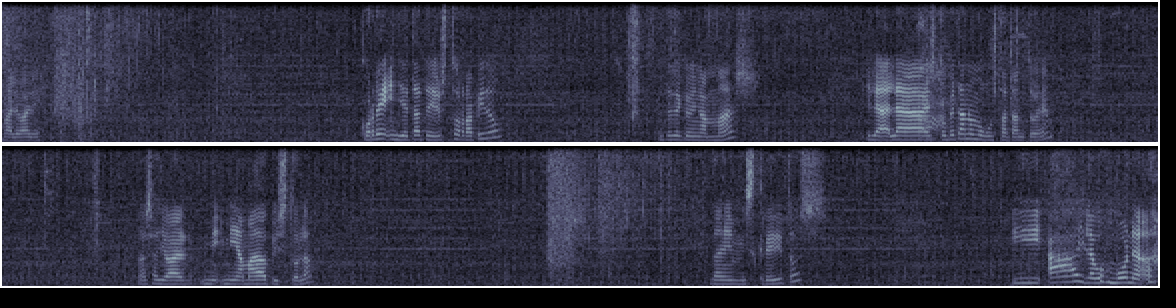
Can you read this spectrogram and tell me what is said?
Vale, vale. Corre, inyectate esto rápido. Antes de que vengan más. Y la, escopeta no me gusta tanto, ¿eh? Vamos a llevar mi amada pistola. Dame mis créditos. Y... ¡Ay, la bombona!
